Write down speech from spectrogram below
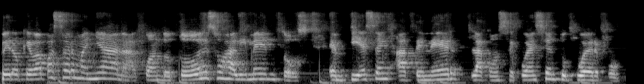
pero ¿qué va a pasar mañana cuando todos esos alimentos empiecen a tener la consecuencia en tu cuerpo?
